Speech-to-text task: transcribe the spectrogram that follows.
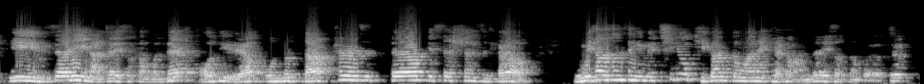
in, set인 앉아있었던 건데 어디에요? on the doctor's therapy sessions니까요. 의사 선생님의 치료 기간 동안에 계속 앉아 있었던 거예요. 즉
